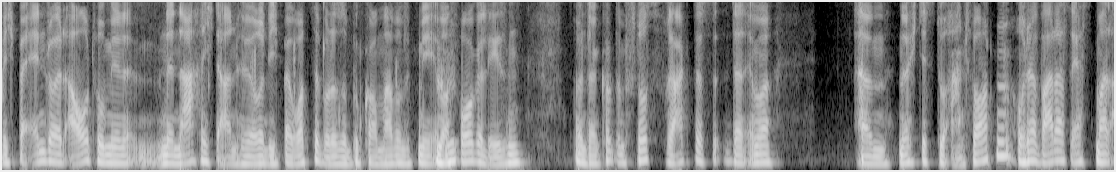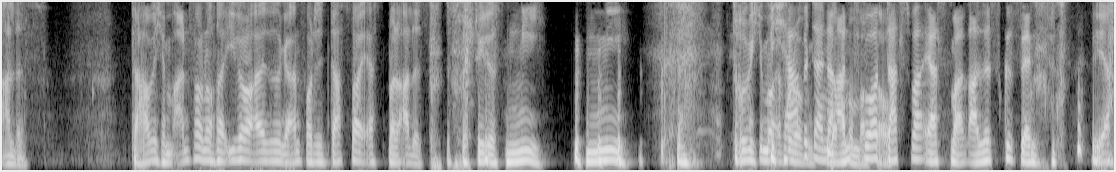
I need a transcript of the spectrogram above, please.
ich bei Android Auto mir eine Nachricht anhöre, die ich bei WhatsApp oder so bekommen habe, wird mir immer mhm. vorgelesen. Und dann kommt am Schluss, fragt es dann immer, ähm, möchtest du antworten oder war das erstmal alles? Da habe ich am Anfang noch naiverweise geantwortet, das war erstmal alles. Ich verstehe das nie. Nie. Drücke ich immer Ich habe deine Knopf Antwort, das war erstmal alles gesendet. Ja,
